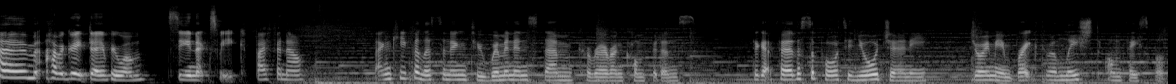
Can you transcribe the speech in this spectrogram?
um, have a great day, everyone. See you next week. Bye for now. Thank you for listening to Women in STEM Career and Confidence. To get further support in your journey, join me in Breakthrough Unleashed on Facebook.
